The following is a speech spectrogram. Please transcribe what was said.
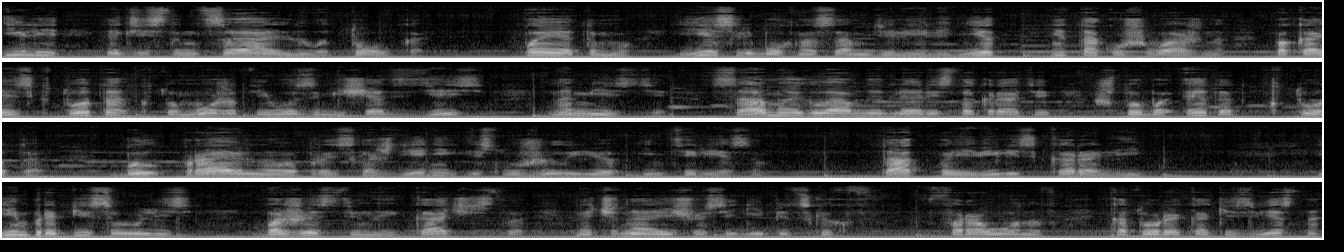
или экзистенциального толка. Поэтому, если Бог на самом деле или нет, не так уж важно, пока есть кто-то, кто может его замещать здесь, на месте. Самое главное для аристократии, чтобы этот кто-то был правильного происхождения и служил ее интересам. Так появились короли. Им приписывались божественные качества, начиная еще с египетских фараонов, которые, как известно,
